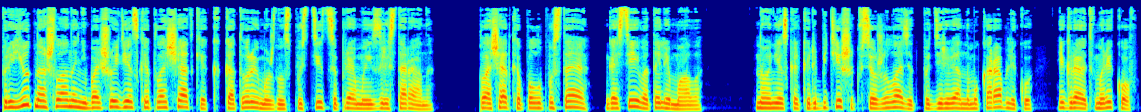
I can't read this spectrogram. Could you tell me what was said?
Приют нашла на небольшой детской площадке, к которой можно спуститься прямо из ресторана. Площадка полупустая, гостей в отеле мало. Но несколько ребятишек все же лазят по деревянному кораблику, играют в моряков —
